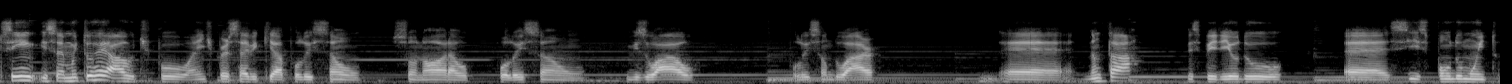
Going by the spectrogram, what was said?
Sim, isso é muito real. Tipo, a gente percebe que a poluição sonora, ou poluição visual, poluição do ar, é, não tá nesse período é, se expondo muito,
